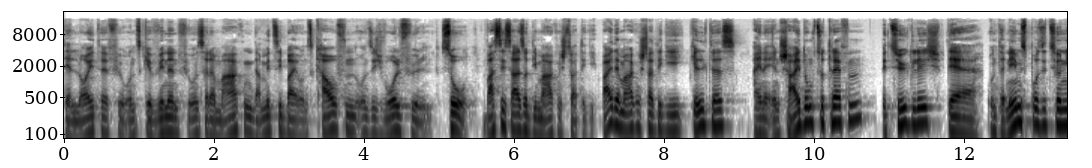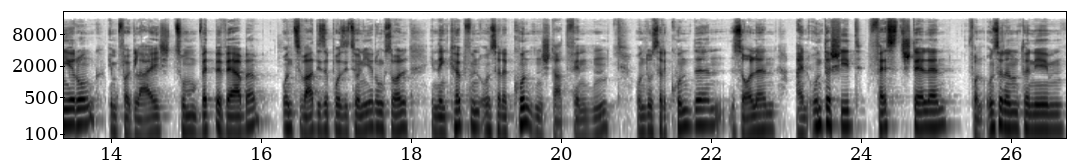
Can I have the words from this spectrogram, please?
der Leute für uns gewinnen, für unsere Marken, damit sie bei uns kaufen und sich wohlfühlen. So, was was ist also die Markenstrategie? Bei der Markenstrategie gilt es, eine Entscheidung zu treffen bezüglich der Unternehmenspositionierung im Vergleich zum Wettbewerber. Und zwar diese Positionierung soll in den Köpfen unserer Kunden stattfinden und unsere Kunden sollen einen Unterschied feststellen von unseren Unternehmen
